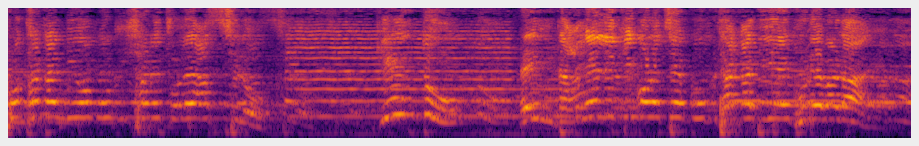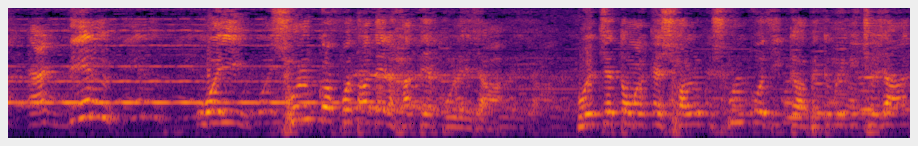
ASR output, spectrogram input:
প্রথাটা নিয়ম অনুসারে চলে আসছিল। কিন্তু এই নাঙেলি কি করেছে? বুক ঢাকা দিয়ে ঘুরে বেড়ায়। একদিন ওই শুল্ক প্রথাদের হাতে পড়ে যা বলছে, তোমাকে শুল্ক দিতে হবে। তুমি নিচু জাত।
